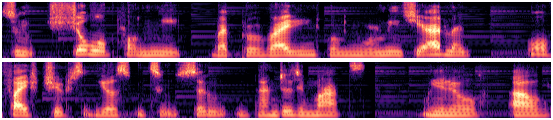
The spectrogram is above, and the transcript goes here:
to show up for me by providing for me. I mean, she had like four or five trips to the hospital, so you can do the maths, you know, um,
